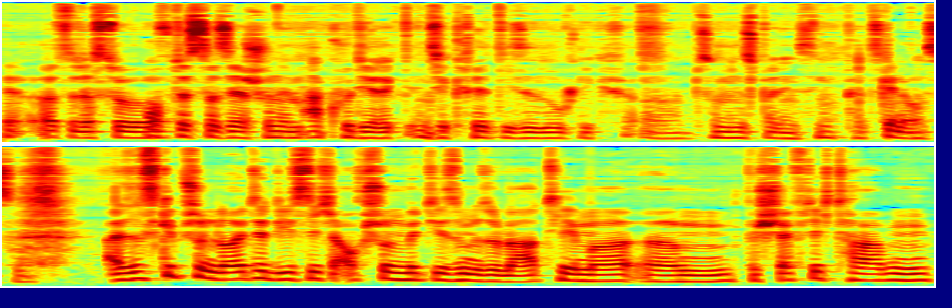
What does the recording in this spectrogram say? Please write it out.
ja. Also dass du Oft ist das ja schon im Akku direkt integriert, diese Logik, äh, zumindest bei den ThinkPads. Genau. So. Also es gibt schon Leute, die sich auch schon mit diesem Solarthema ähm, beschäftigt haben,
